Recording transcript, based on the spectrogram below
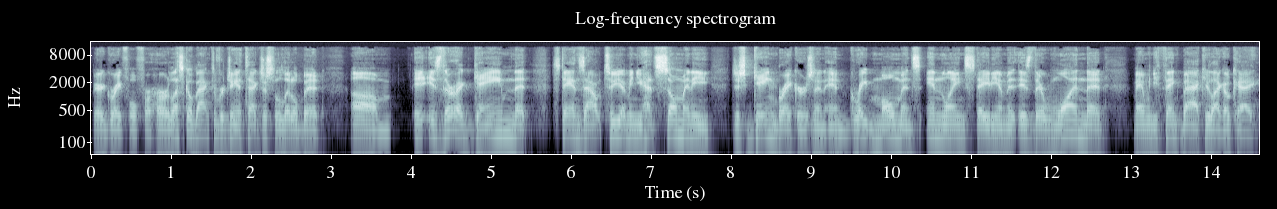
very grateful for her. Let's go back to Virginia Tech just a little bit. Um, is there a game that stands out to you? I mean, you had so many just game breakers and, and great moments in Lane Stadium. Is there one that, man, when you think back, you're like, okay,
